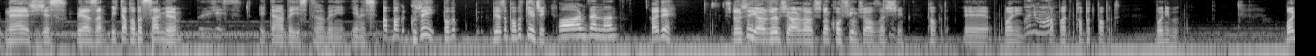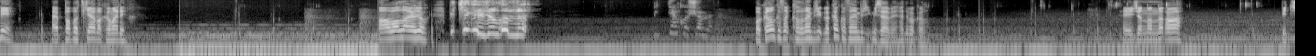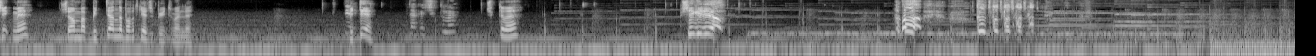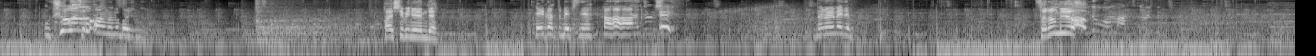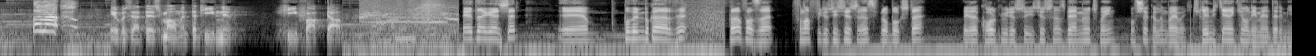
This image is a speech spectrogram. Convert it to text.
Neler yaşayacağız birazdan. İlk defa papat sarmıyorum. Öleceğiz. İlk Arda yesin tamam beni yemesin. Aa, bak Kuzey papat birazdan papat gelecek. Aa, harbiden lan. Hadi. Şuradan ise yardım şey Arda bak şuradan koşuyormuş ağzına şişeyim. Papat eee Bonnie. Bonnie mi o? Papat papat papat. Bonnie bu. Bonnie. Hadi papat gel bakalım hadi. Aa vallahi yok. Bitecek heyecanlandı. Bitten koşuyorum ben. Bakalım kazan kazanabilecek bakalım kazanabilecek miyiz abi? Hadi bakalım. Heyecanlandılar. Aa. Bitecek mi? Şu an bak bitti anda papat gelecek büyük ihtimalle. Bitti. Bitti. Bir dakika çıktı mı? Çıktı mı? Bir şey geliyor. Aa! Kaç kaç kaç kaç kaç. Uçuyor lan bu ananı başını. Her şey benim elimde. Tek attım hepsine. Ben ölmedim. Sarılmıyor. Yok oğlum artık öldüm. Ana. It was at this moment that he knew. He fucked up. Evet arkadaşlar. eee, bu bölüm bu kadardı. Daha fazla FNAF videosu istiyorsanız Roblox'ta veya korku videosu istiyorsanız beğenmeyi unutmayın. Hoşçakalın bay bay. Tüylerim diken diken olayım ederim ya.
